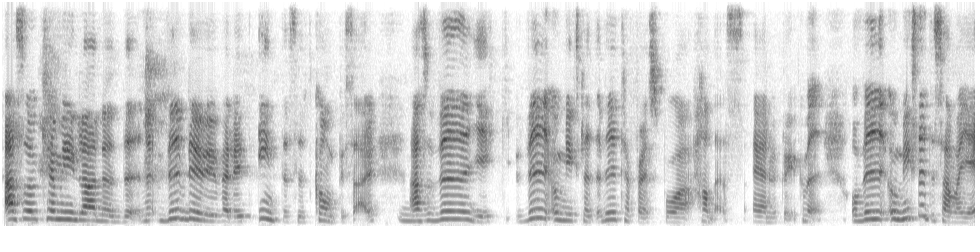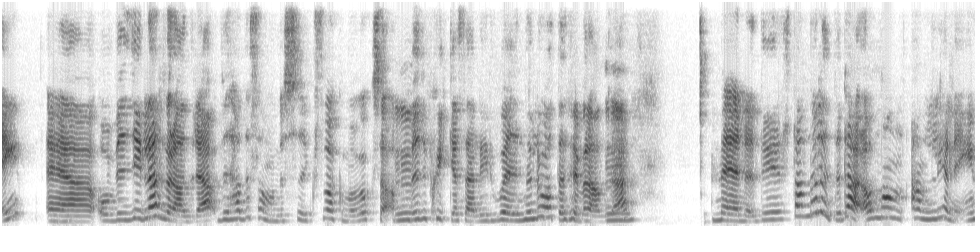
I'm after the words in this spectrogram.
alltså Camilla Lundin, vi blev ju väldigt intensivt kompisar. Mm. Alltså vi gick, vi umgicks lite, vi träffades på Handels eh, när vi pluggade ekonomi. Och vi umgicks lite i samma gäng. Eh, och vi gillade varandra, vi hade samma musiksmak kommer också. Mm. Vi skickade såhär Lil Wayne-låtar till varandra. Mm. Men det stannade lite där av någon anledning.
